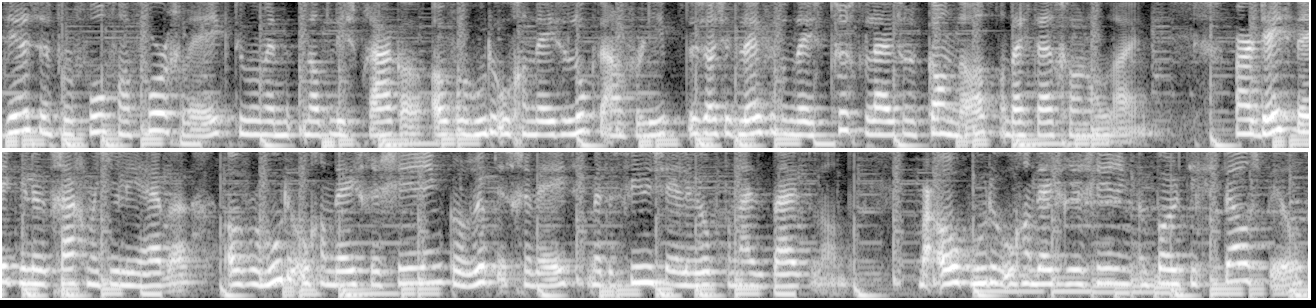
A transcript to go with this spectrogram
Dit is een vervolg van vorige week toen we met Nathalie spraken over hoe de Oegandese lockdown verliep. Dus als je het leuk vindt om deze terug te luisteren, kan dat, want hij staat gewoon online. Maar deze week willen we het graag met jullie hebben over hoe de Oegandese regering corrupt is geweest met de financiële hulp vanuit het buitenland. Maar ook hoe de Oegandese regering een politiek spel speelt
